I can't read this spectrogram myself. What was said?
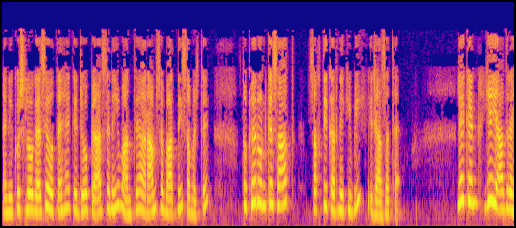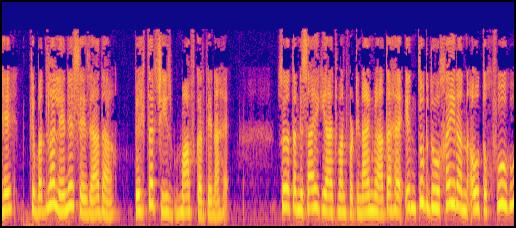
یعنی کچھ لوگ ایسے ہوتے ہیں کہ جو پیار سے نہیں مانتے، آرام سے بات نہیں سمجھتے، تو پھر ان کے ساتھ سختی کرنے کی بھی اجازت ہے۔ لیکن یہ یاد رہے کہ بدلا لینے سے زیادہ بہتر چیز معاف کر دینا ہے۔ صورت النسائی کی آیت ون فورٹی نائن میں آتا ہے، ان تب دو خیرن او تخفو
